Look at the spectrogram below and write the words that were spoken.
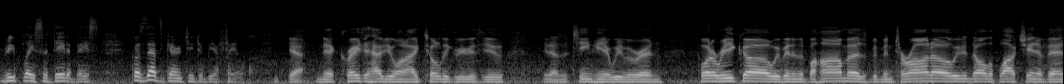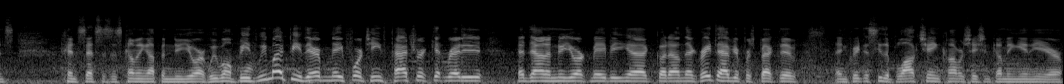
replace a database, because that's guaranteed to be a fail. Yeah, Nik, great to have you on. I totally agree with you. You know, the team here, we were in Puerto Rico, we've been in the Bahamas, we've been in Toronto, we've been to all the blockchain events. Consensus is coming up in New York. We won't be, we might be there May 14th. Patrick, get ready, head down to New York, maybe uh, go down there. Great to have your perspective, and great to see the blockchain conversation coming in here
